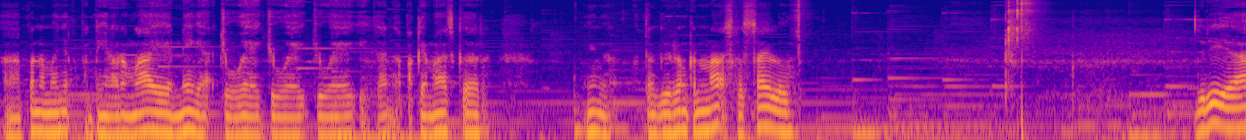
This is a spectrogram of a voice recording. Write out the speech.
apa namanya kepentingan orang lain nih nggak? Cuek cuek cuek ikan nggak pakai masker. Ini nggak? Tergiliran kena selesai loh jadi ya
